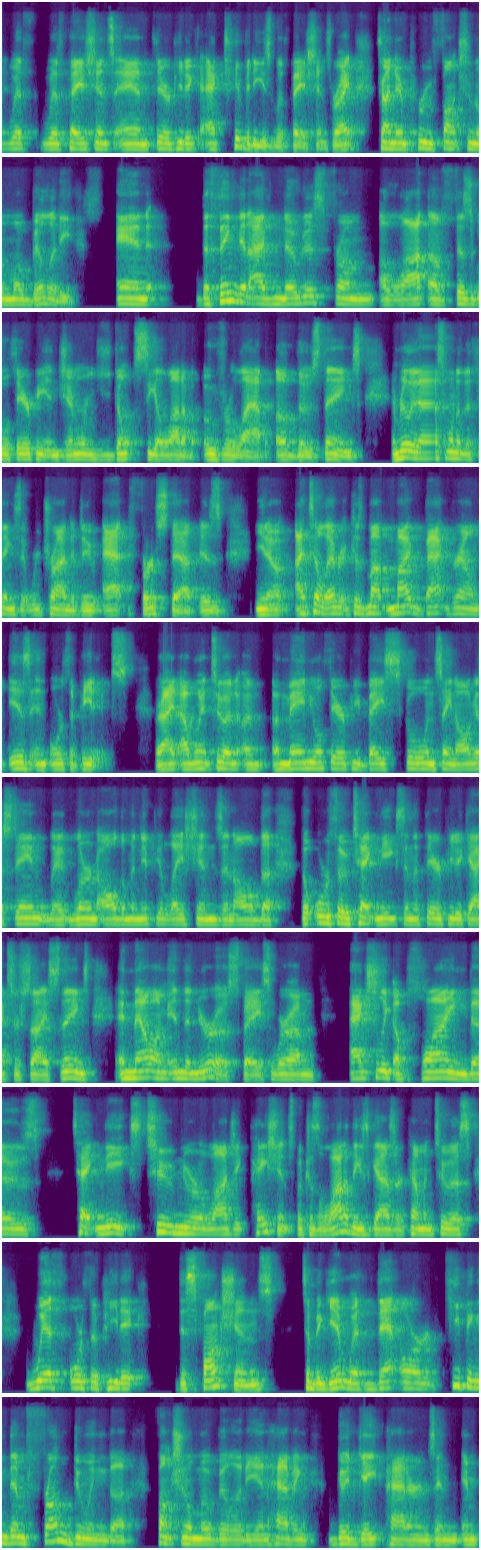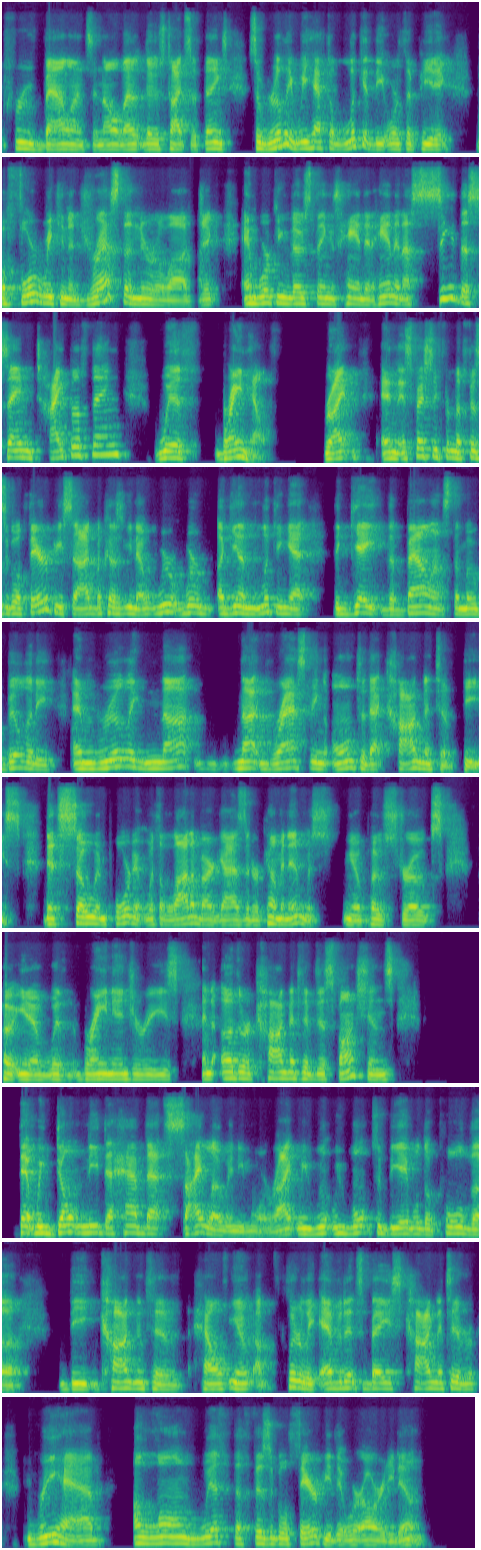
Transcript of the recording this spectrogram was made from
with with patients and therapeutic activities with patients right? Trying to improve functional mobility. And the thing that I've noticed from a lot of physical therapy in general, you don't see a lot of overlap of those things. And really that's one of the things that we're trying to do at First Step is, you know, I tell every because my, my background is in orthopedics. Right. I went to a, a, a manual therapy based school in St. Augustine. Learned all the manipulations and all the, the ortho techniques and the therapeutic exercise things. And now I'm in the neuro space where I'm actually applying those techniques to neurologic patients because a lot of these guys are coming to us with orthopedic dysfunctions to begin with that are keeping them from doing the functional mobility and having good gait patterns and improved balance and all that, those types of things. So really we have to look at the orthopedic before we can address the neurologic and working those things hand in hand. And I see the same type of thing with brain health right? And especially from the physical therapy side because you know we're we're again looking at the gait the balance the mobility and really not not grasping onto that cognitive piece that's so important with a lot of our guys that are coming in with you know post strokes you know with brain injuries and other cognitive dysfunctions that we don't need to have that silo anymore right? We we want to be able to pull the the cognitive health, you know, clearly evidence based cognitive rehab along with the physical therapy that we're already doing.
